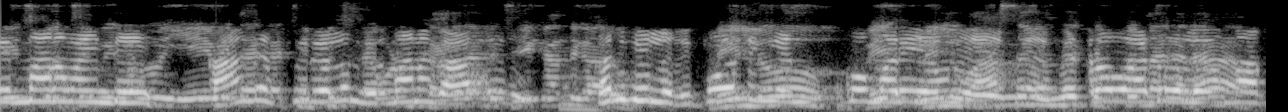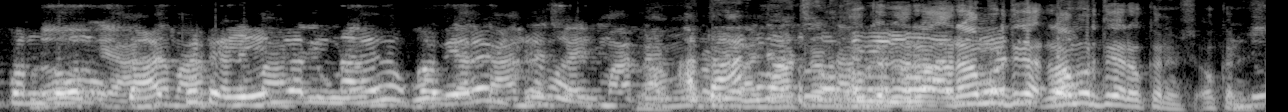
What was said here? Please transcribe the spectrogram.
నిర్మాణం అయింది. కాంగ్రెస్ పీరియడ్లో నిర్మాణం కాలేదు. కానీ వీళ్ళు ఎందుకు? మరి మెట్రో వాటర్ కొన్ని రోజులు దాచిపెట్టి ఏం జరిగింది అనేది ఒక వేరే రామూర్తి గారు రామూర్తి గారు ఒక్క నిమిషం ఒక్క నిమిషం.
